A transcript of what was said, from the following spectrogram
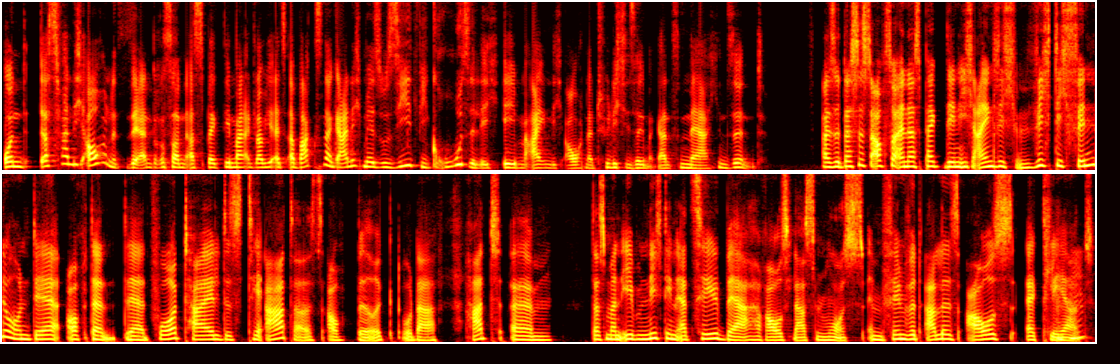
Und das fand ich auch einen sehr interessanten Aspekt, den man, glaube ich, als Erwachsener gar nicht mehr so sieht, wie gruselig eben eigentlich auch natürlich diese ganzen Märchen sind. Also das ist auch so ein Aspekt, den ich eigentlich wichtig finde und der auch der, der Vorteil des Theaters auch birgt oder hat, ähm, dass man eben nicht den Erzählbär herauslassen muss. Im Film wird alles auserklärt.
